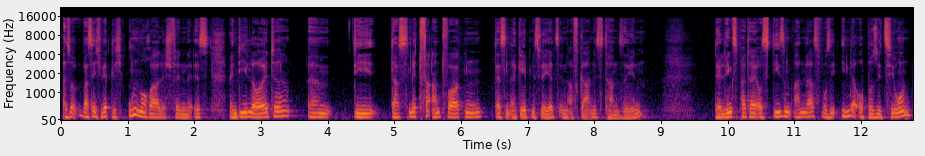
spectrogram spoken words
also was ich wirklich unmoralisch finde, ist, wenn die Leute, ähm, die das mitverantworten, dessen Ergebnis wir jetzt in Afghanistan sehen, der Linkspartei aus diesem Anlass, wo sie in der Opposition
